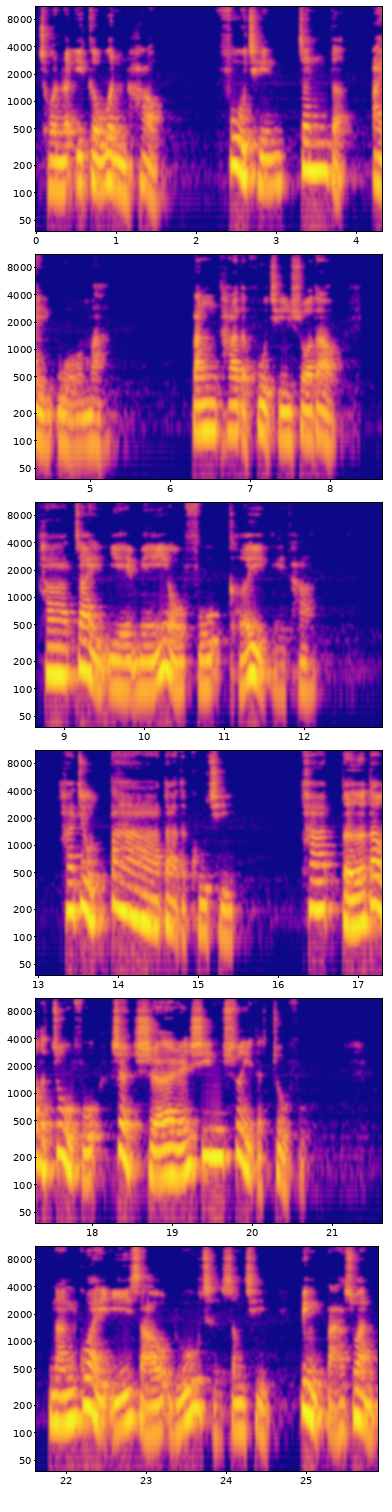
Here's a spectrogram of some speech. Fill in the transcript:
存了一个问号：父亲真的爱我吗？当他的父亲说道：“他再也没有福可以给他，他就大大的哭泣。他得到的祝福是舍人心碎的祝福。难怪以嫂如此生气，并打算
